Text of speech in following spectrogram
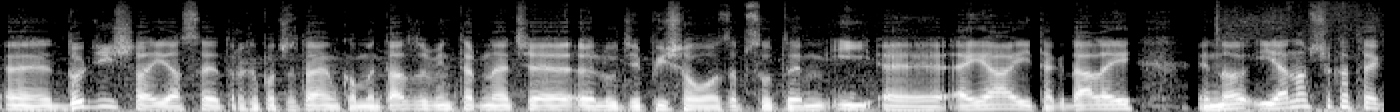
e, do dzisiaj ja sobie trochę poczytałem komentarze w internecie, e, ludzie piszą o zepsutym i, e, AI i tak dalej. No i ja na przykład jak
